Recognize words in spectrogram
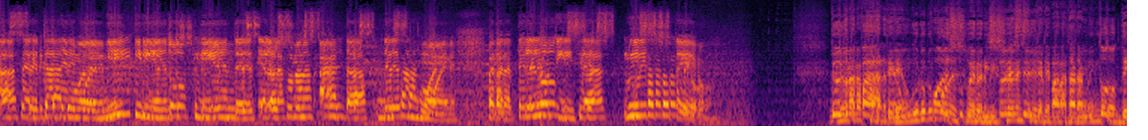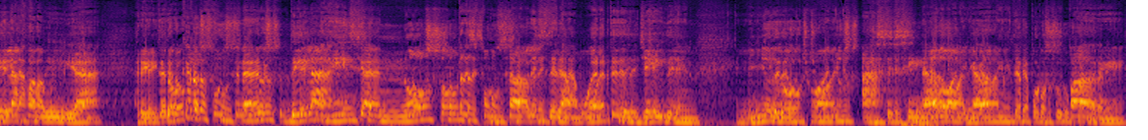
a cerca de 9.500 clientes en las zonas altas de San Juan. Para Telenoticias, Luisa Sotero. De otra parte, un grupo de supervisores del Departamento de la Familia reiteró que los funcionarios de la agencia no son responsables de la muerte de Jaden, el niño de 8 años asesinado alegadamente por su padre.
